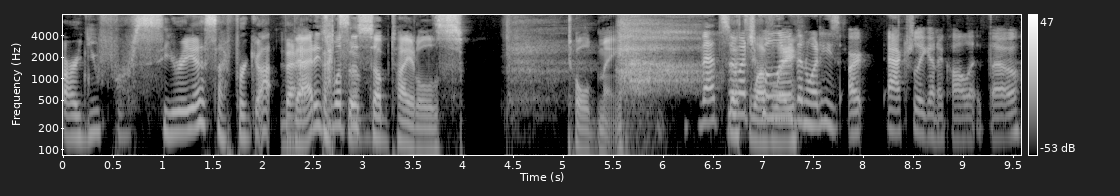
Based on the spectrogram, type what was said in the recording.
Are you for serious? I forgot that. that is what That's the subtitles told me. that's so That's much cooler than what he's art- actually going to call it, though,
